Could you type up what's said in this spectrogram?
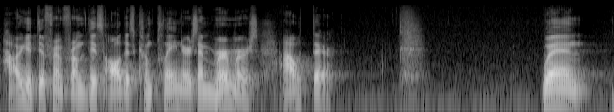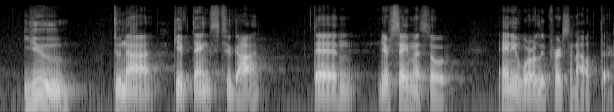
How are you different from this all these complainers and murmurs out there? When you do not give thanks to God, then you're same as though any worldly person out there.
